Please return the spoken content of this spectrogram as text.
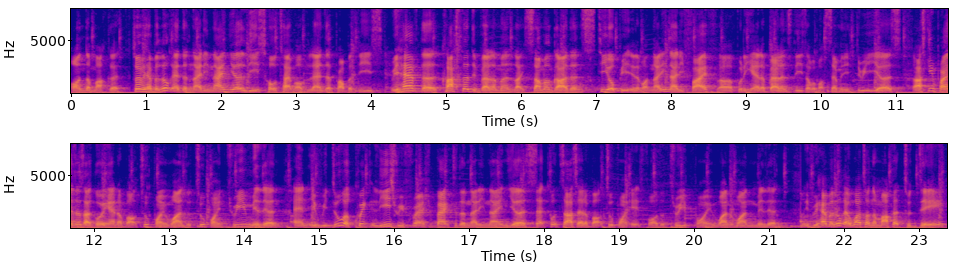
on the market. So if we have a look at the 99-year leasehold type of landed properties, we have the cluster development like Summer Gardens, TOP in about 1995, uh, putting it at a balance lease of about 73 years. asking prices are going at about 2.1 to 2.3 million. And if we do a quick lease refresh back to the 99 years, that puts us at about 2.84 to 3.11 million. If we have a look at what's on the market today,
